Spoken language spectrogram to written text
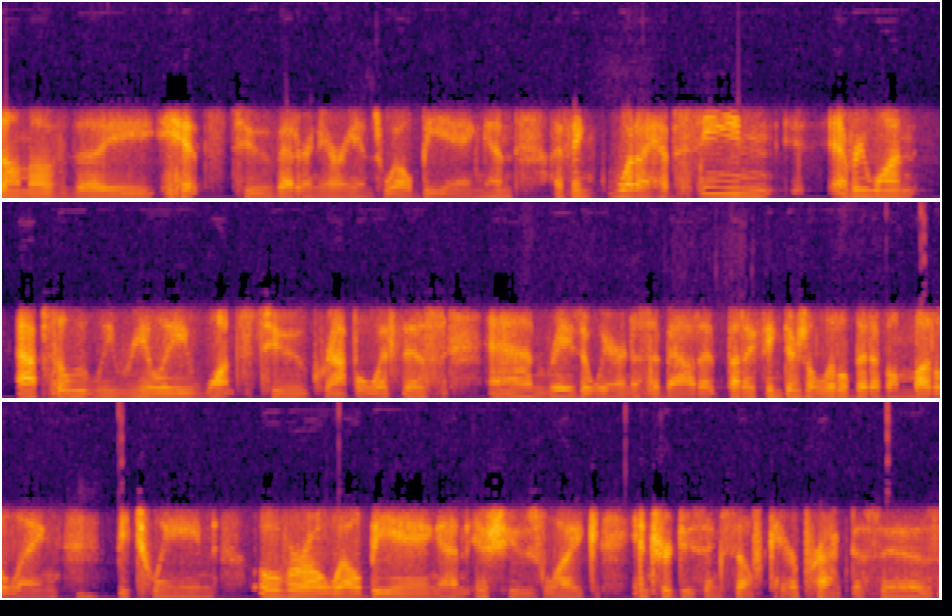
some of the hits to veterinarians' well being. And I think what I have seen everyone absolutely really wants to grapple with this and raise awareness about it. But I think there's a little bit of a muddling between overall well being and issues like introducing self care practices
